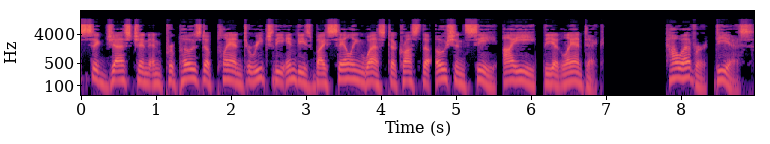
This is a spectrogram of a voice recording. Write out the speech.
suggestion and proposed a plan to reach the Indies by sailing west across the ocean sea, i.e., the Atlantic. However, Dias'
